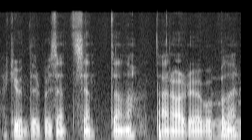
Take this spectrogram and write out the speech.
jeg er ikke 100 kjent ennå. Der har du bortpå der.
